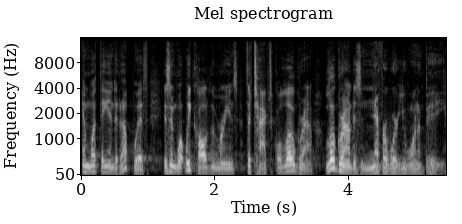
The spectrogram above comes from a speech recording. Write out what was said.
And what they ended up with is in what we called in the Marines the tactical low ground. Low ground is never where you want to be.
